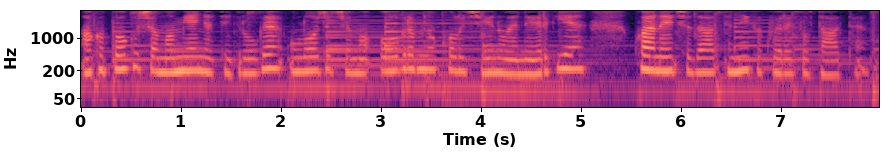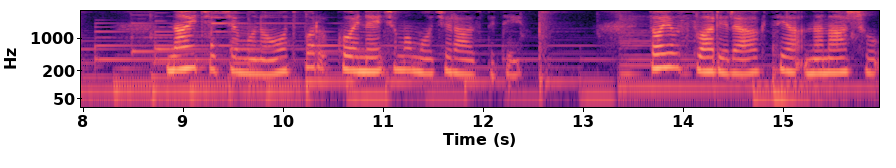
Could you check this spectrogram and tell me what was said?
Ako pokušamo mijenjati druge, uložit ćemo ogromnu količinu energije koja neće dati nikakve rezultate. Naići ćemo na otpor koji nećemo moći razbiti. To je u stvari reakcija na našu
